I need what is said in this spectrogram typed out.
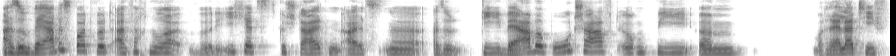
Also ein Werbespot wird einfach nur, würde ich jetzt gestalten, als eine, also die Werbebotschaft irgendwie ähm, relativ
